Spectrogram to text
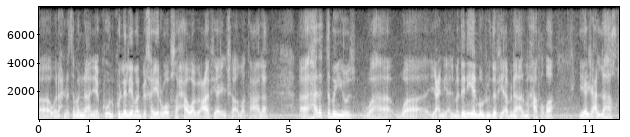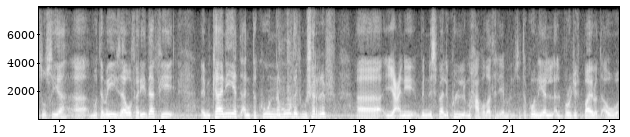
آه ونحن نتمنى أن يكون كل اليمن بخير وبصحة وبعافية إن شاء الله تعالى. آه هذا التميز ويعني المدنية الموجودة في أبناء المحافظة يجعل لها خصوصية متميزة وفريدة في إمكانية أن تكون نموذج مشرف يعني بالنسبة لكل محافظات اليمن. ستكون هي ال project pilot أو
